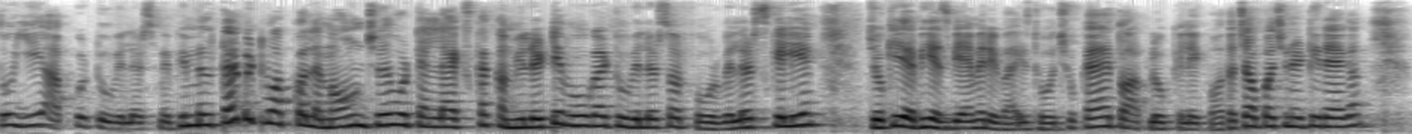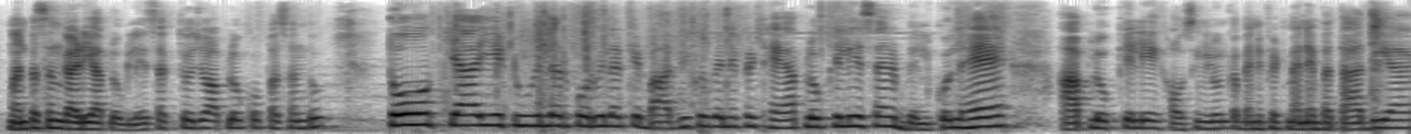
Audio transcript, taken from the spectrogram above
तो ये आपको टू व्हीलर्स में भी मिलता है बट वो आपका अमाउंट जो है वो टेन लैक्स का कम्युलेटिव होगा टू व्हीलर्स और फोर व्हीलर्स के लिए, जो कि अभी एसबीआई में रिवाइज हो चुका है तो आप लोग के लिए एक बहुत अच्छा अपॉर्चुनिटी रहेगा। मनपसंद गाड़ी आप लोग ले सकते हो जो आप लोग को पसंद हो। तो क्या ये टू व्हीलर फोर व्हीलर के बाद भी कोई बेनिफिट है आप लोग के लिए? सर, बिल्कुल है। आप लोग के लिए हाउसिंग लोन का बेनिफिट मैंने बता दिया।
